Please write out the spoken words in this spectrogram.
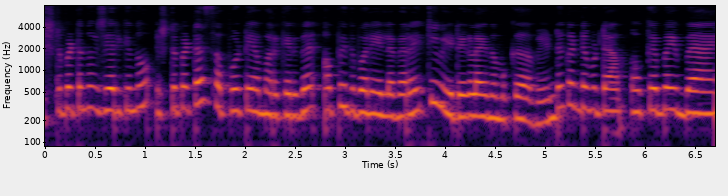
ഇഷ്ടപ്പെട്ടെന്ന് വിചാരിക്കുന്നു. ഇഷ്ടപ്പെട്ട സപ്പോർട്ട് ചെയ്യാൻ മറക്കരുത്. അപ്പോൾ ഇതുപോലെയുള്ള വെറൈറ്റി വീഡിയോകളായി നമുക്ക് വീണ്ടും കണ്ടുമുട്ടാം. ഓക്കെ ബൈ ബൈ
